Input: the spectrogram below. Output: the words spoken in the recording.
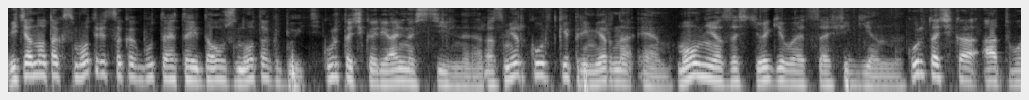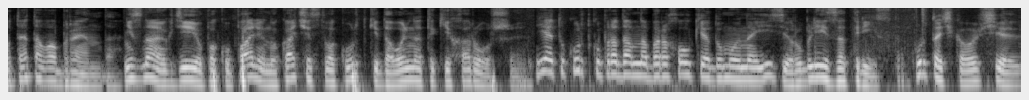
Ведь оно так смотрится, как будто это и должно так быть. Курточка реально стильная. Размер куртки примерно М. Молния застегивается офигенно. Курточка от вот этого бренда. Не знаю, где ее покупали, но качество куртки довольно-таки хорошее. Я эту куртку продам на барахолке, я думаю, на изи рублей за 300. Курточка вообще,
